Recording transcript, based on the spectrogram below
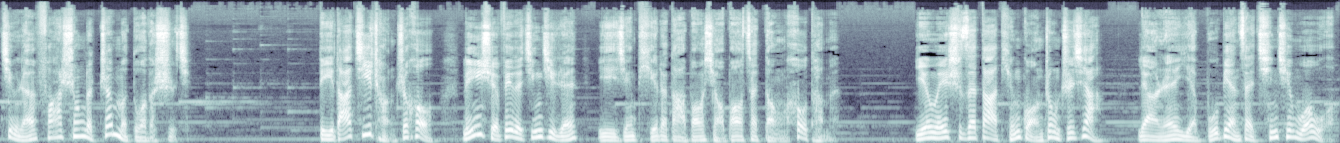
竟然发生了这么多的事情。抵达机场之后，林雪飞的经纪人已经提着大包小包在等候他们。因为是在大庭广众之下，两人也不便再卿卿我我，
